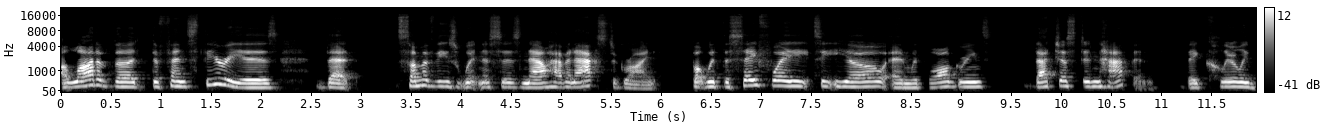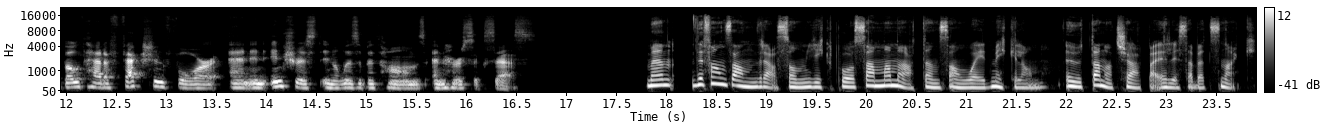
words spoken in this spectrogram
A lot of the defense theory is that some of these witnesses now have an axe to grind. But with the Safeway CEO and with Walgreens, that just didn't happen. They clearly both had affection for and an interest in Elizabeth Holmes and her success. Men det fanns andra som gick på samma möten som Wade Mickelon utan att köpa Elisabeths snack.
